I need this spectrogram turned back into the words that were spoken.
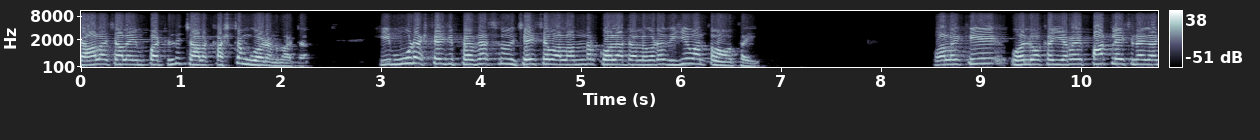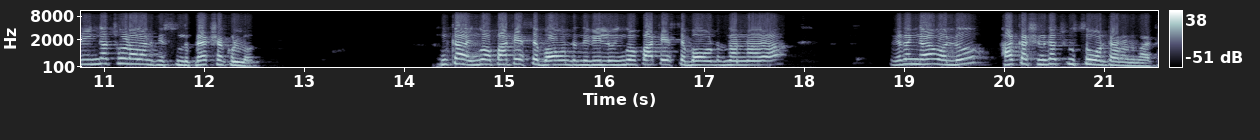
చాలా చాలా ఇంపార్టెంట్ చాలా కష్టం కూడా అనమాట ఈ మూడో స్టేజ్ ప్రదర్శనలు చేసే వాళ్ళందరూ కోలాటాలు కూడా విజయవంతం అవుతాయి. వాళ్ళకి వాళ్ళు ఒక ఇరవై పాటలు వేసినా కానీ ఇంకా చూడాలనిపిస్తుంది ప్రేక్షకుల్లో. ఇంకా ఇంకో పాట వేస్తే బాగుంటుంది వీళ్ళు ఇంకో పాట వేస్తే బాగుంటుంది అన్న విధంగా వాళ్ళు ఆకర్షణగా చూస్తూ ఉంటారు అనమాట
